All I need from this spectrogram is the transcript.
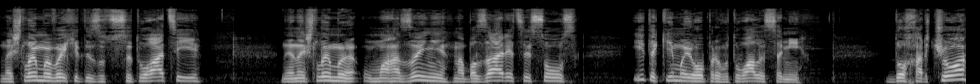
знайшли ми вихід із ситуації. Не знайшли ми у магазині на базарі цей соус. І таки ми його приготували самі. До харчо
